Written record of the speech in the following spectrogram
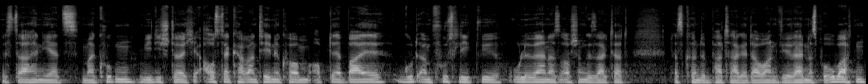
Bis dahin jetzt mal gucken, wie die Störche aus der Quarantäne kommen, ob der Ball gut am Fuß liegt, wie Ole Werner es auch schon gesagt hat. Das könnte ein paar Tage dauern. Wir werden das beobachten.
